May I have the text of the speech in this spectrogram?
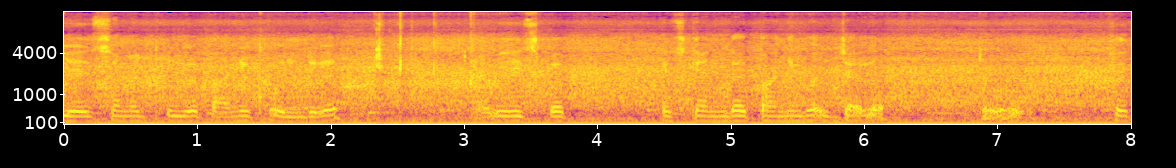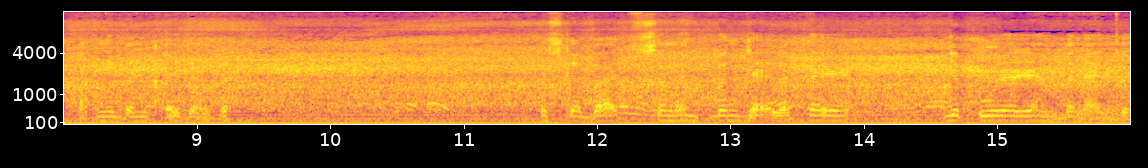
ये समझ के लिए पानी खोल दिए। अभी इस पर इसके अंदर पानी भर जाएगा तो फिर पानी बंद कर देंगे। उसके बाद समझ बन जाएगा, फिर ये पूरा रैम बनाएँगे।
